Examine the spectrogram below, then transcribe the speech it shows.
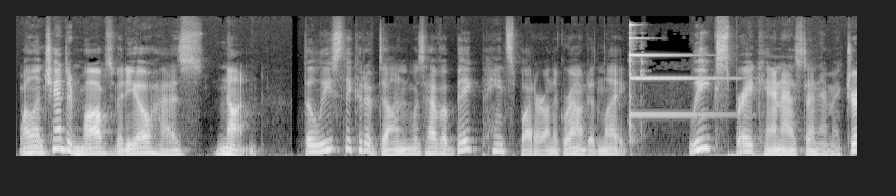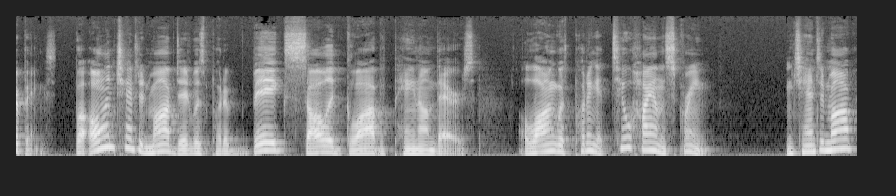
while Enchanted Mob's video has none. The least they could have done was have a big paint splatter on the ground and leg. League's spray can has dynamic drippings, but all Enchanted Mob did was put a big solid glob of paint on theirs, along with putting it too high on the screen. Enchanted Mob?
